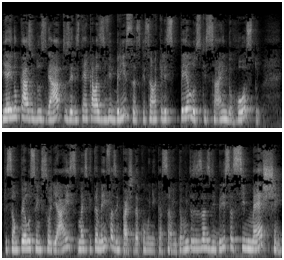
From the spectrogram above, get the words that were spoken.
E aí no caso dos gatos, eles têm aquelas vibriças, que são aqueles pelos que saem do rosto, que são pelos sensoriais, mas que também fazem parte da comunicação. Então, muitas vezes as vibriças se mexem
